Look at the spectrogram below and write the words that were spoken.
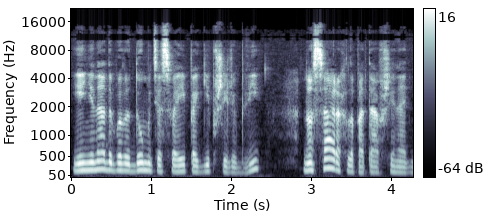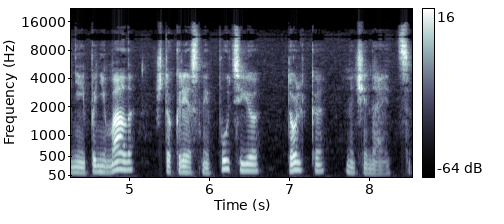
ей не надо было думать о своей погибшей любви, но Сара, хлопотавшая над ней, понимала, что крестный путь ее только начинается.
